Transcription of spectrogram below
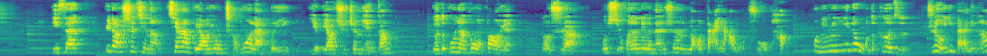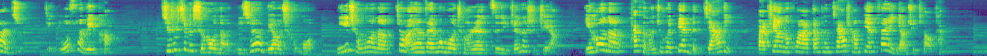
第三，遇到事情呢，千万不要用沉默来回应，也不要去正面刚。有的姑娘跟我抱怨，老师，啊我喜欢的那个男生老打压我，说我胖，我明明一六五的个子，只有一百零二斤，顶多算微胖。其实这个时候呢，你千万不要沉默。你一沉默呢，就好像在默默承认自己真的是这样。以后呢，他可能就会变本加厉，把这样的话当成家常便饭一样去调侃。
